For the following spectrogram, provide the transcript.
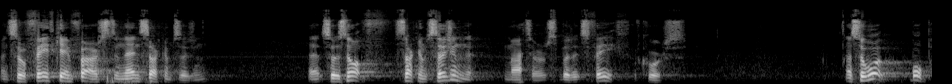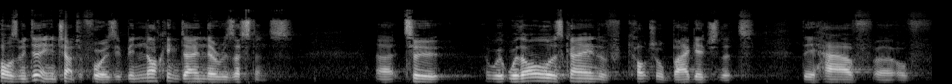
And so faith came first and then circumcision. Uh, so it's not circumcision that matters, but it's faith, of course. And so what, what Paul's been doing in chapter 4 is he's been knocking down their resistance uh, to, with, with, all those kind of cultural baggage that they have uh, of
